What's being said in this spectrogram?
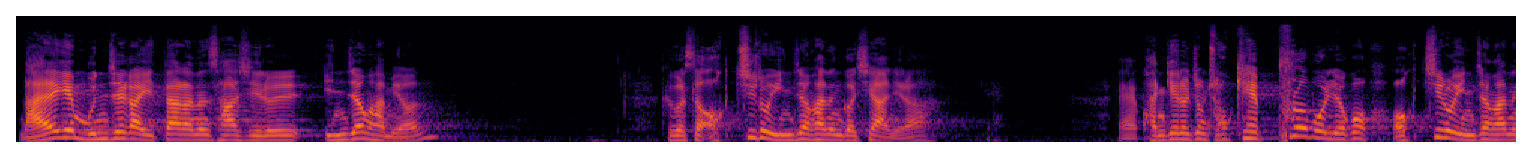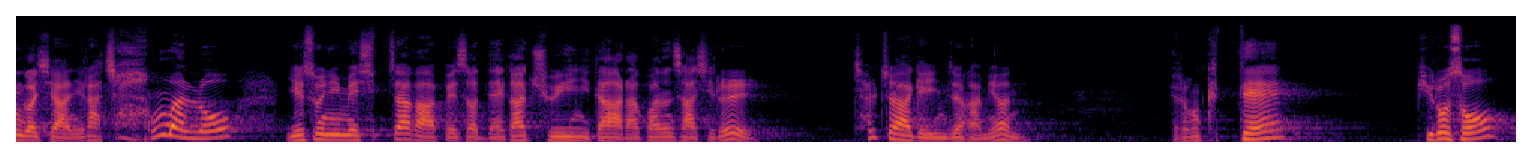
나에게 문제가 있다라는 사실을 인정하면 그것을 억지로 인정하는 것이 아니라 예, 관계를 좀 좋게 풀어보려고 억지로 인정하는 것이 아니라 정말로 예수님의 십자가 앞에서 내가 죄인이다라고 하는 사실을 철저하게 인정하면 여러분 그때 비로소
